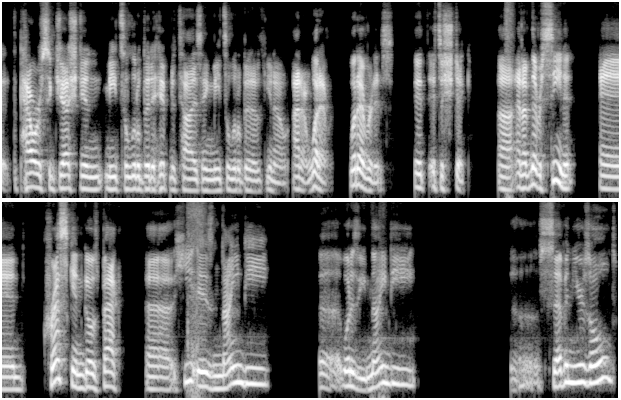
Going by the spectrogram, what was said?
uh, the power of suggestion meets a little bit of hypnotizing, meets a little bit of you know I don't know whatever whatever it is. It, it's a shtick. uh, and I've never seen it. And Kreskin goes back. Uh, he is ninety. Uh, what is he? Ninety uh, seven years old.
